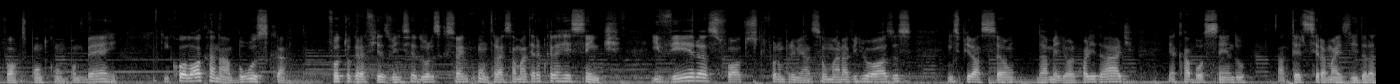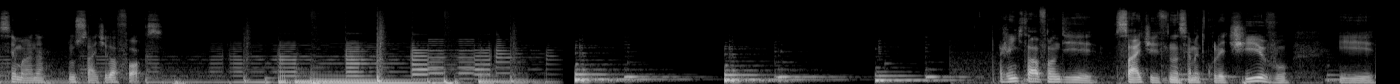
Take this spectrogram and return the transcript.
fox.com.br e coloca na busca fotografias vencedoras que você vai encontrar essa matéria porque ela é recente e ver as fotos que foram premiadas são maravilhosas, inspiração da melhor qualidade e acabou sendo a terceira mais lida da semana no site da Fox. A gente estava falando de site de financiamento coletivo e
